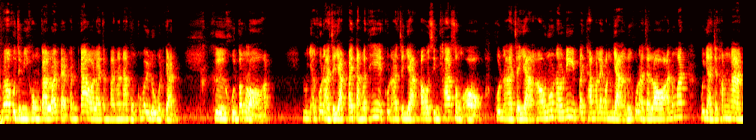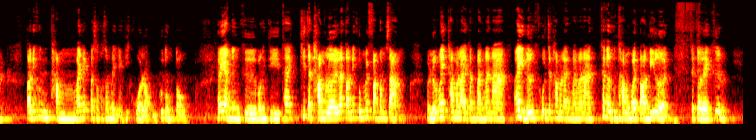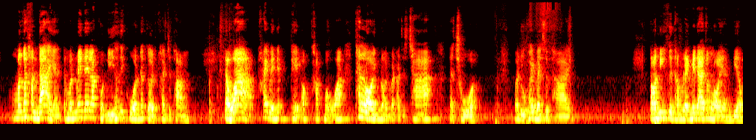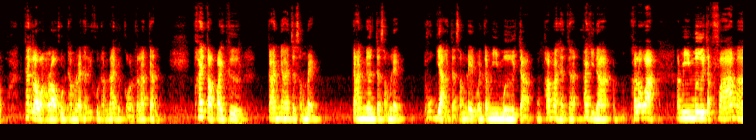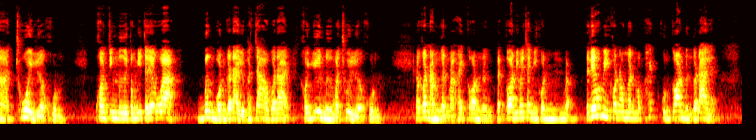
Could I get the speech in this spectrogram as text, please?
ไม่ว่าคุณจะมีโครงการร้อยแปดพันเก้าอะไรต่างๆนานาผมก็ไม่รู้เหมือนกัน คือคุณต้องรอครับ คุณอาจจะอยากไปต่างประเทศ คุณอาจจะอยากเอาสินค้าส่งออก คุณอาจจะอยากเอานู่นเอานี่ไปทำอะไรบางอย่าง หรือคุณอาจจะรออนุมัติ คุณอยากจะทำงาน ตอนนี้คุณทำไม่ได้ประสบความสำเร็จอย่างที่ควรหรอกผมพูดตรงๆ แล้วอย่างหนึ่งคือบางทีถ้าคิดจะทำเลย แล้วตอนนี้คุณไม่ฟังคำสั่ง หรือไม่ทำอะไรต่างๆ นานาเอ้หรือคุณจะทำอะไรต่างๆนานาถ้าเกิดคุณทำลงไปตอนนี้เลย จะเกิดอะไรขึ้น มันก็ทำได้อะแต่มันไม่ได้รับผลดีเท่าที่ควรถ้าเกิดใครจะทำแต่ว่าไพ่ใบนี้เพจออฟคัพบอกว่า ถ้ารออีกหน่อยมันอาจจะช้าแต่ชัวร์มาดูไพ่ใบสุดท้าย ตอนนี้คือทำอะไรไม่ได้ต้องรออย่างเดียว ถ้าระหว่างรอคุณทำอะไรท่าที่คุณทำได้ไปก่อนก็แล้วกันไพ่ต่อไปคือ การงานจะสำเร็จ การเงินจะสำเร็จ ทุกอย่างจะสำเร็จมันจะมีมือจากพระมหาพระหินาเขาเรียกว่า มีมือจากฟ้ามาช่วยเหลือคุณ ความจริงมือตรงนี้จะเรียกว่า เบื้องบนก็ได้หรือพระเจ้าก็ได้ เขายื่นมือมาช่วยเหลือคุณ แล้วก็นำเงินมาให้ก้อนหนึ่ง แต่ก้อนนี้ไม่ใช่มีคนแบบ จะเรียกว่ามีคนเอาเงินมาให้คุณก้อนหนึ่งก็ได้แหละ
